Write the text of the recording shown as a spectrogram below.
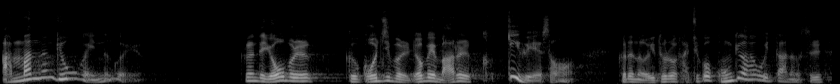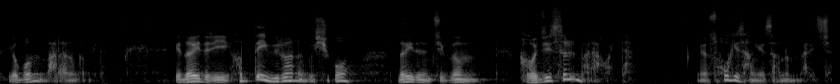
안 맞는 경우가 있는 거예요. 그런데 욥을 그 고집을 욥의 말을 꺾기 위해서 그런 의도를 가지고 공격하고 있다는 것을 욥은 말하는 겁니다. 너희들이 헛되이 위로하는 것이고 너희들은 지금 거짓을 말하고 있다. 속이 상해서 하는 말이죠.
